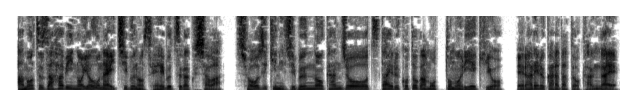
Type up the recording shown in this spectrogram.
アモツ・ザハビのような一部の生物学者は、正直に自分の感情を伝えることが最も利益を得られるからだと考え、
